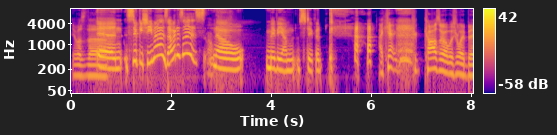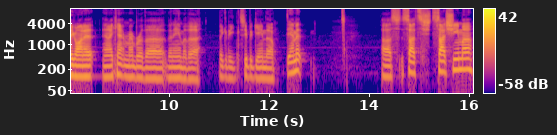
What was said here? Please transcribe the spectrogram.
it was the and Tsukishima? Is that what it says? Oh. No, maybe I'm stupid. I can't. K- Kazuo was really big on it, and I can't remember the the name of the the, the stupid game though. Damn it. Uh, Ghost of Tsushima.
